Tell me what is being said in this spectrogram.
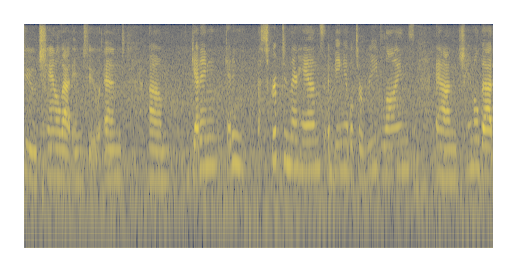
to channel that into. And um, getting getting a script in their hands and being able to read lines and channel that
